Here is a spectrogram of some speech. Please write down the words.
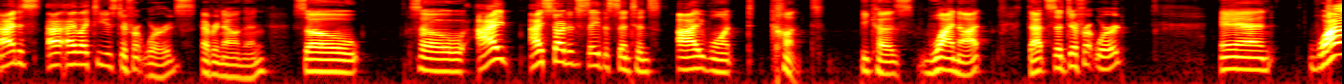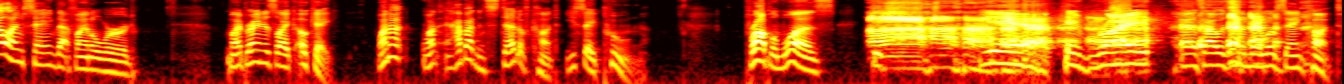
I just I, I like to use different words every now and then. So so I I started to say the sentence I want cunt because why not? That's a different word. And while I'm saying that final word, my brain is like, okay, why not? Why, how about instead of cunt, you say poon? Problem was, it, yeah, came right as I was in the middle of saying cunt.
